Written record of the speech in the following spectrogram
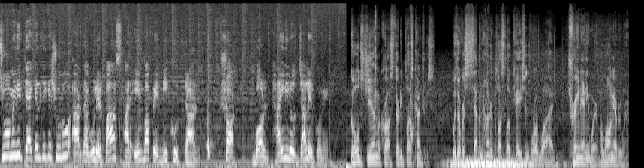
চুয়ামিনির ট্যাকেল থেকে শুরু আর্দা গুলের পাস আর এমবাপ্পে নিখুঁত টার্ন। শট বল ঠাই নিল জালের কোণে। Gold's Gym across 30 plus countries. With over 700 plus locations worldwide, train anywhere, belong everywhere.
